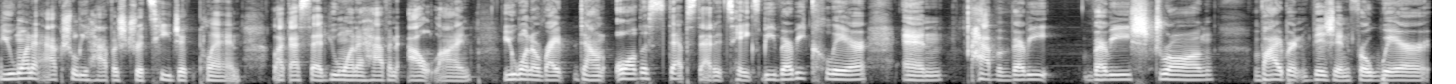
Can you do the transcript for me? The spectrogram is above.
you want to actually have a strategic plan. Like I said, you want to have an outline. You want to write down all the steps that it takes. Be very clear and have a very, very strong, vibrant vision for where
